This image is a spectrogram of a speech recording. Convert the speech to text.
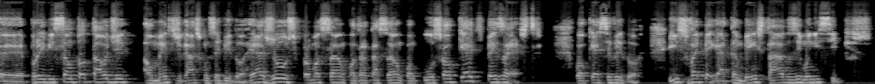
é, proibição total de aumento de gasto com servidor, reajuste, promoção, contratação, concurso, qualquer despesa extra, qualquer servidor. Isso vai pegar também estados e municípios.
